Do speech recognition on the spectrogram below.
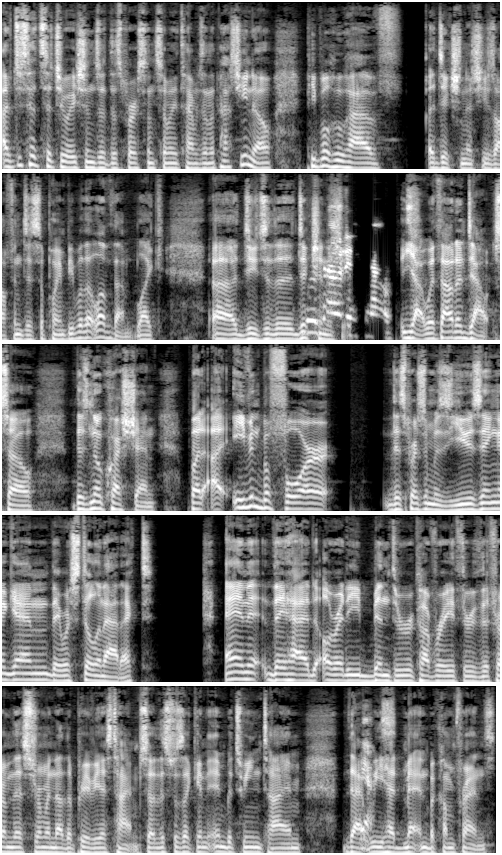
I've just had situations with this person so many times in the past. You know, people who have addiction issues often disappoint people that love them, like uh, due to the addiction Without issue. a doubt. Yeah, without a doubt. So there's no question. But uh, even before this person was using again, they were still an addict. And they had already been through recovery through the, from this from another previous time. So this was like an in between time that we had met and become friends.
